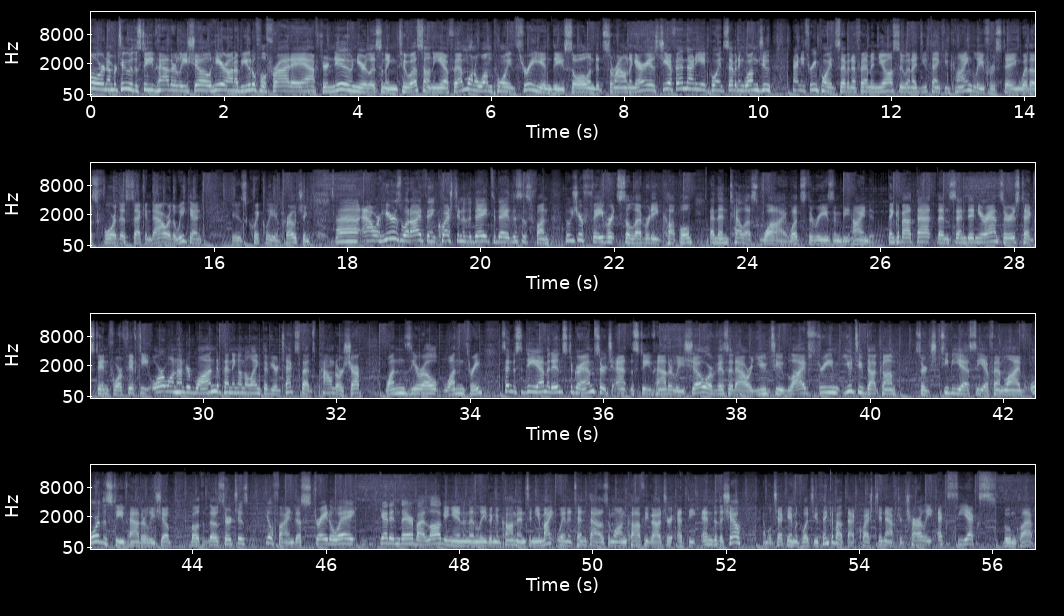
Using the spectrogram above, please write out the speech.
Hour number two of the Steve Hatherley Show here on a beautiful Friday afternoon. You're listening to us on EFM 101.3 in the Seoul and its surrounding areas, GFN 98.7 in Gwangju, 93.7 FM in Yosu, and I do thank you kindly for staying with us for this second hour. Of the weekend is quickly approaching. Uh, hour, here's what I think. Question of the day today. This is fun. Who's your favorite celebrity couple? And then tell us why. What's the reason behind it? Think about that, then send in your answers. Text in 450 or 101, depending on the length of your text. That's pound or sharp 1013. Send us a DM at Instagram, search at The Steve Hatherley Show, or visit our YouTube live stream, youtube.com. Search TBS EFM Live or The Steve Hatherley Show. Both of those searches, you'll find us straight away. Get in there by logging in and then leaving a comment, and you might win a 10,000 won coffee voucher at the end of the show. And we'll check in with what you think about that question after Charli XCX. Boom clap.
